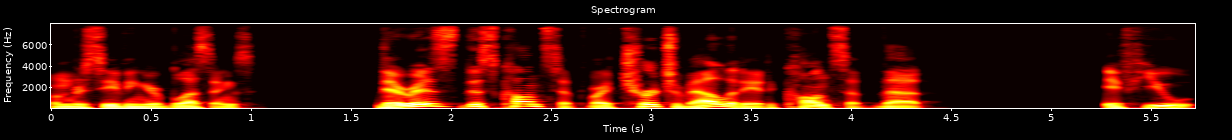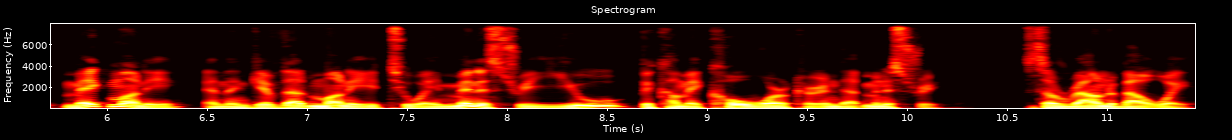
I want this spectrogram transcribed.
on receiving your blessings, there is this concept, right? Church validated concept that if you make money and then give that money to a ministry, you become a co worker in that ministry. It's a roundabout way.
